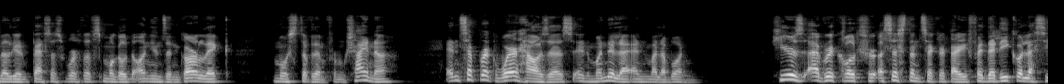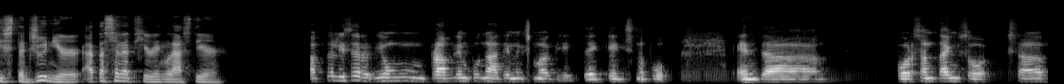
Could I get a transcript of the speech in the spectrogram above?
million pesos worth of smuggled onions and garlic, most of them from China, in separate warehouses in Manila and Malabon. Here's Agriculture Assistant Secretary Federico Lasista Jr. at a Senate hearing last year. Actually, sir, yung problem po natin ng smuggling, decades na po. And uh, for some time, so, sa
